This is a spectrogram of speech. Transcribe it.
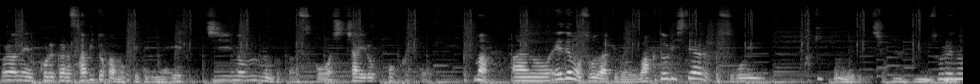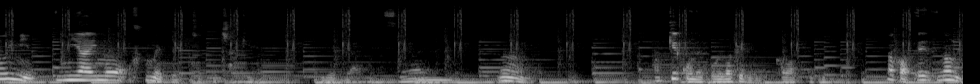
これはね、これからサビとか乗っけてるね、エッジの部分とか少し茶色っぽくこう、まあ、あの、絵でもそうだけど、枠取りしてあるとすごいパキッと見えるでしょ。それの意味、意味合いも含めて、ちょっと茶系入れてありますね。うん、うん。結構ね、これだけでも変わってくる。なんか、え、なん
